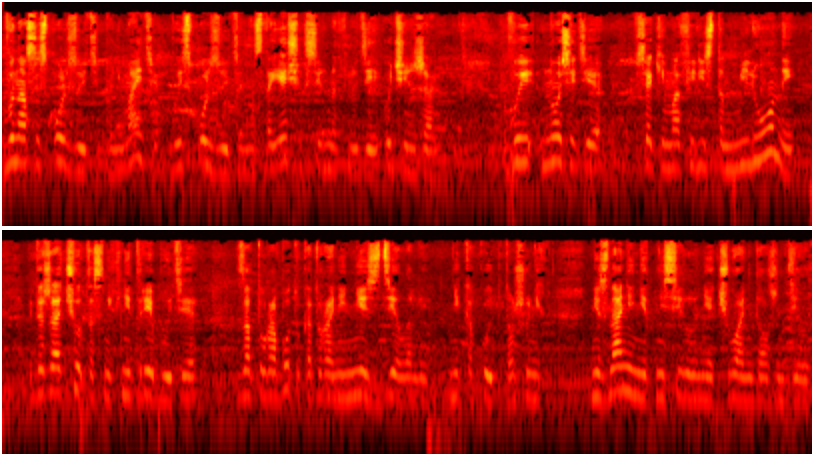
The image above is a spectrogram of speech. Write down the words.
вы нас используете, понимаете? Вы используете настоящих сильных людей. Очень жаль. Вы носите всяким аферистам миллионы и даже отчета с них не требуете за ту работу, которую они не сделали никакую, потому что у них ни знаний нет, ни силы нет, чего они должны делать.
